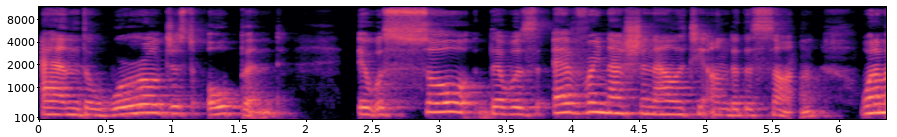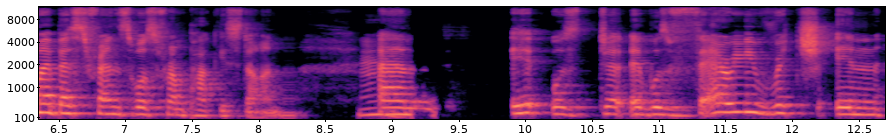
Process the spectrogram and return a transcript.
and the world just opened. It was so, there was every nationality under the sun. One of my best friends was from Pakistan. Mm. And it was just, it was very rich in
